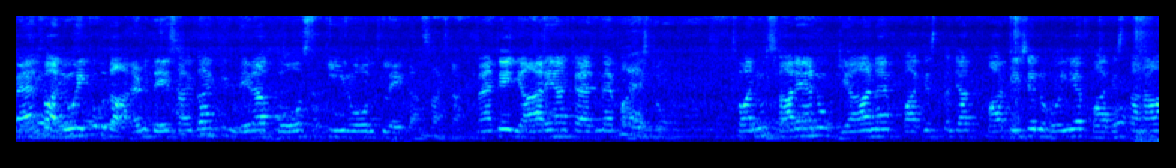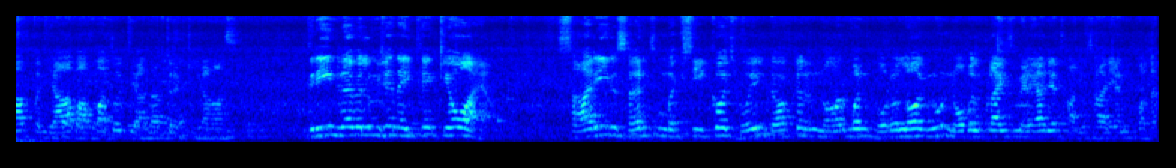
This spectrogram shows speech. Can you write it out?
ਮੈਂ ਤੁਹਾਨੂੰ ਇੱਕ ਉਦਾਹਰਣ ਦੇ ਸਕਦਾ ਕਿ ਮੇਰਾ ਦੋਸਤ ਕੀ ਰੋਲ ਪਲੇ ਕਰ ਸਕਦਾ। ਮੈਂ ਤੇ ਯਾਰ ਹਾਂ, ਸ਼ਾਇਦ ਮੈਂ ਬਾਇਸਡ ਹਾਂ। ਤੁਹਾਨੂੰ ਸਾਰਿਆਂ ਨੂੰ ਗਿਆਨ ਹੈ, ਪਾਕਿਸਤਾਨ ਜਦ ਪਾਰਟੀਸ਼ਨ ਹੋਈ ਹੈ, ਪਾਕਿਸਤਾਨ ਵਾਲਾ ਪੰਜਾਬ ਆਪਾਂ ਤੋਂ ਜ਼ਿਆਦਾ ਤਰੱਕੀ ਵਾਲਾ ਸੀ। ਗ੍ਰੀਨ ਰੈਵੋਲੂਸ਼ਨ ਇੱਥੇ ਕਿਉਂ ਆਇਆ? ਸਾਰੀ ਰਿਸਰਚ ਮੈਕਸੀਕੋ 'ਚ ਹੋਈ। ਡਾਕਟਰ ਨਾਰਮਨ ਬੋਰੋਲੋਗ ਨੂੰ ਨੋਬਲ ਪ੍ਰਾਈਜ਼ ਮਿਲਿਆ ਜੇ ਤੁਹਾਨੂੰ ਸਾਰਿਆਂ ਨੂੰ ਪਤਾ।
